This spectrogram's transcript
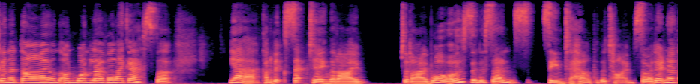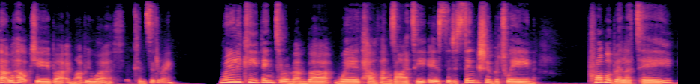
going to die on, on one level, I guess. But yeah, kind of accepting that I that I was in a sense seemed to help at the time. So I don't know if that will help you, but it might be worth considering. Really key thing to remember with health anxiety is the distinction between probability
